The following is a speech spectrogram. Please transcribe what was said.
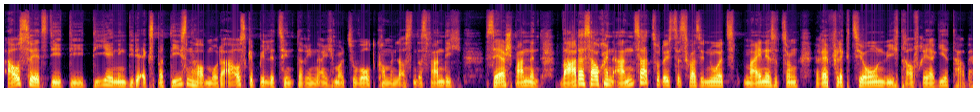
außer jetzt die, die, diejenigen, die die Expertisen haben oder ausgebildet sind darin, eigentlich mal zu Wort kommen lassen. Das fand ich sehr spannend. War das auch ein Ansatz oder ist das quasi nur jetzt meine sozusagen Reflexion, wie ich darauf reagiert habe?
